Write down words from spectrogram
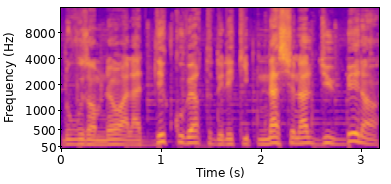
Nous vous emmenons à la découverte de l'équipe nationale du Bénin.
